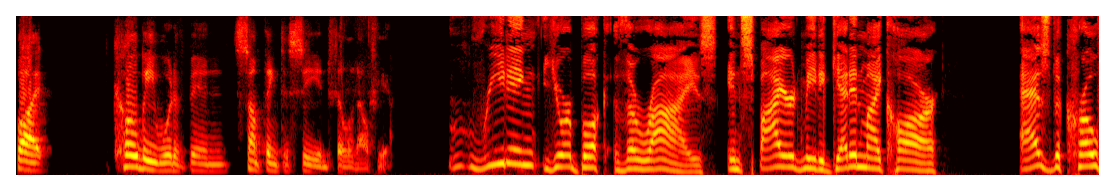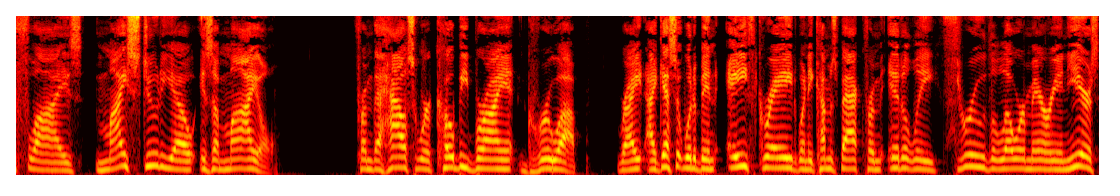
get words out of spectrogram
but Kobe would have been something to see in Philadelphia reading your book, The Rise, inspired me to get in my car. As the crow flies, my studio is a mile from the house where Kobe Bryant grew up, right? I guess it would have been eighth grade when he comes back from Italy through the lower Merion years.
